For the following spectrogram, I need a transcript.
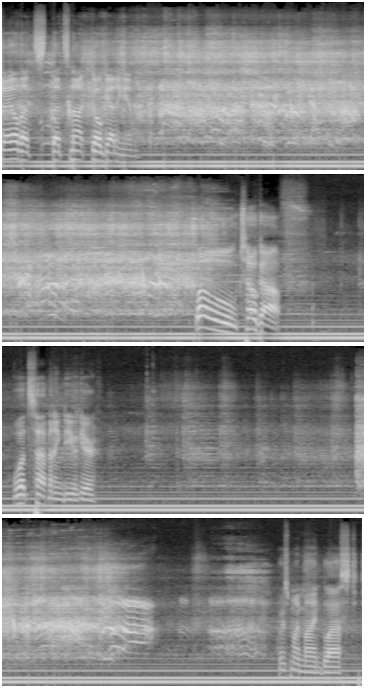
Shale, that's that's not go getting him. Whoa, Toegoff. What's happening to you here? Where's my mind blast?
